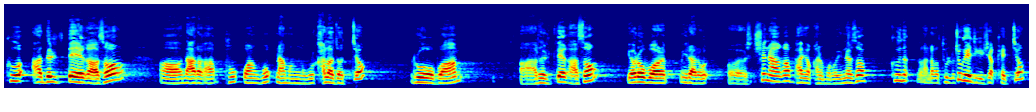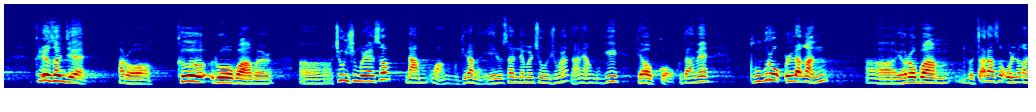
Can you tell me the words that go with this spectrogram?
그 아들 때 가서 어, 나라가 북왕국 남왕국으로 갈라졌죠. 로보암 아들 때 가서 여로보암이라는 어, 신하가 반역함으로 인해서 그 나라가 둘로 쪼개지기 시작했죠. 그래서 이제 바로 그 로보암을 어, 중심으로 해서 남왕국이라는 예루살렘을 중심으로 남왕국이 되었고 그 다음에 북으로 올라간 어, 여로보암을 따라서 올라간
